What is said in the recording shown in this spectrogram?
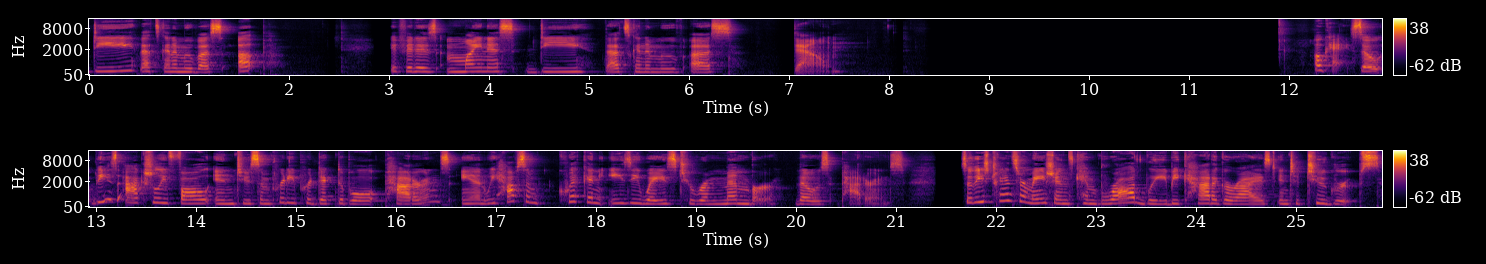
D, that's going to move us up. If it is minus D, that's going to move us down. Okay, so these actually fall into some pretty predictable patterns, and we have some quick and easy ways to remember those patterns. So these transformations can broadly be categorized into two groups.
